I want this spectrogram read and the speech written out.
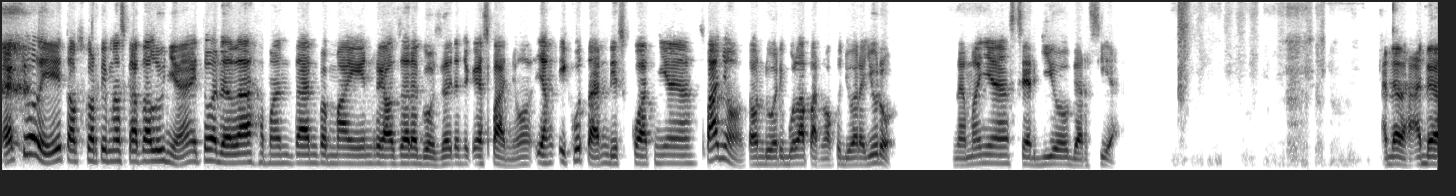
Actually, top skor timnas Katalunya itu adalah mantan pemain Real Zaragoza dan juga Espanyol yang ikutan di skuadnya Spanyol tahun 2008 waktu juara Euro. Namanya Sergio Garcia. Adalah ada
